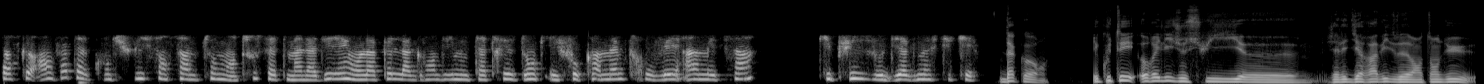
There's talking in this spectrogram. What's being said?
Parce qu'en en fait, elle compte 800 symptômes en tout, cette maladie, et on l'appelle la grande imitatrice. Donc, il faut quand même trouver un médecin qui puisse vous diagnostiquer. D'accord. Écoutez, Aurélie, je suis, euh, j'allais dire ravi de vous avoir entendu.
